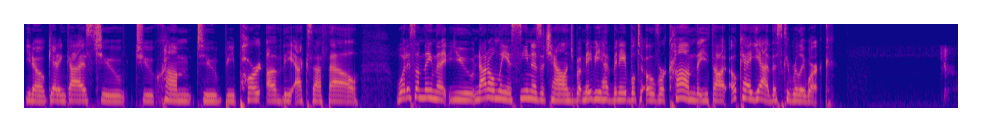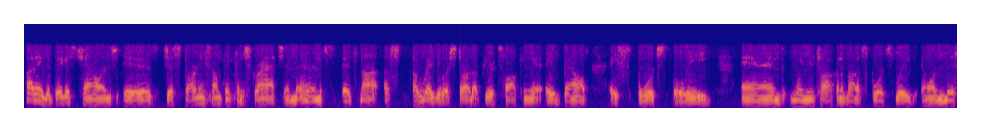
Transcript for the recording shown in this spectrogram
you know, getting guys to to come to be part of the XFL? What is something that you not only have seen as a challenge, but maybe have been able to overcome that you thought, okay, yeah, this could really work? I think the biggest challenge is just starting something from scratch, and, and it's, it's not a, a regular startup. You're talking about a sports league. And when you're talking about a sports league on this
